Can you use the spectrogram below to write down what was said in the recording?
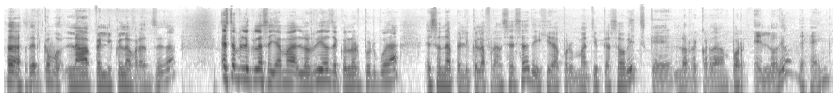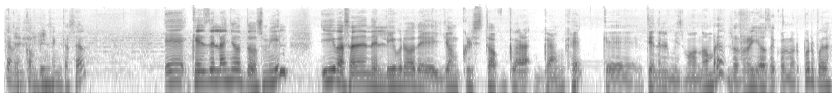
para hacer como la película francesa. Esta película se llama Los ríos de color púrpura. Es una película francesa dirigida por Matthew Kassovitz, que lo recordaban por El odio de Hank, también con Vincent Cassel, eh, que es del año 2000 y basada en el libro de John Christophe Grange, que tiene el mismo nombre, Los ríos de color púrpura.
